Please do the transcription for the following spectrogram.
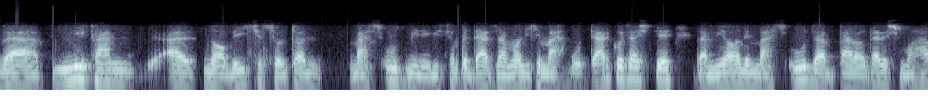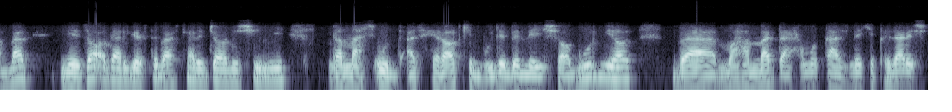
و میفهم از نابهی که سلطان مسعود می نویسه در زمانی که محمود درگذشته و میان مسعود و برادرش محمد نزاع در گرفته بر سر جانشینی و مسعود از هرات که بوده به نیشابور میاد و محمد در همون قزنه که پدرش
